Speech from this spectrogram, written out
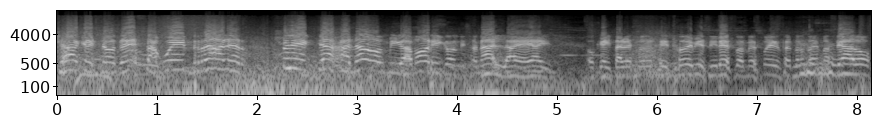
Shackle Shot de esta Windrunner. Blink ya ha ganado un Migamori condicional. Ay, ay, ay. Ok, tal vez no, no debí decir eso, me estoy enfrentando demasiado.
